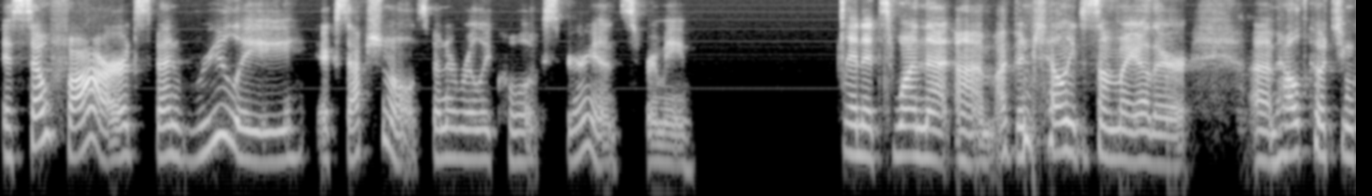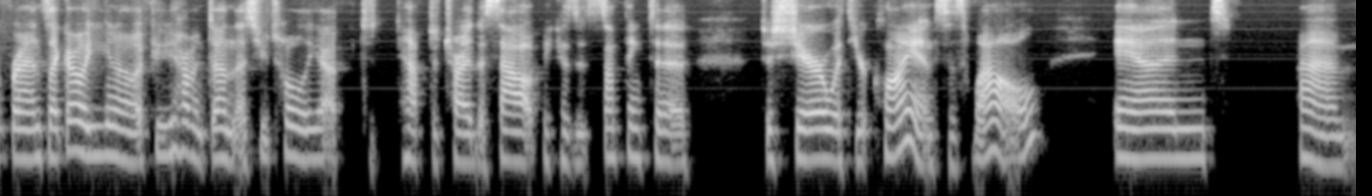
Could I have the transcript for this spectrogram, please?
it's so far, it's been really exceptional. It's been a really cool experience for me. And it's one that um, I've been telling to some of my other um, health coaching friends, like, oh, you know, if you haven't done this, you totally have to have to try this out because it's something to to share with your clients as well. And um,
